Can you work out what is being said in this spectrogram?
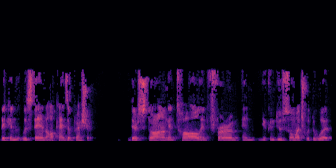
They can withstand all kinds of pressure. They're strong and tall and firm and you can do so much with the wood.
